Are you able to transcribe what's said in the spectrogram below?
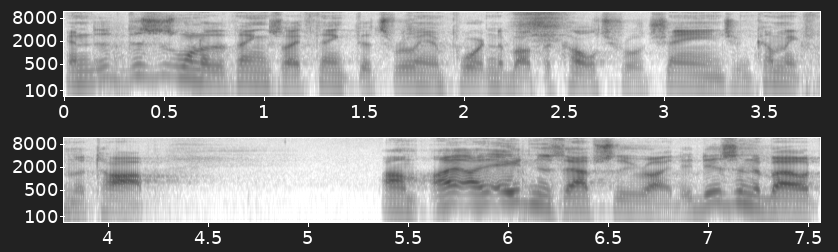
And th- this is one of the things I think that's really important about the cultural change and coming from the top. Um, I, I, Aidan is absolutely right. It isn't about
